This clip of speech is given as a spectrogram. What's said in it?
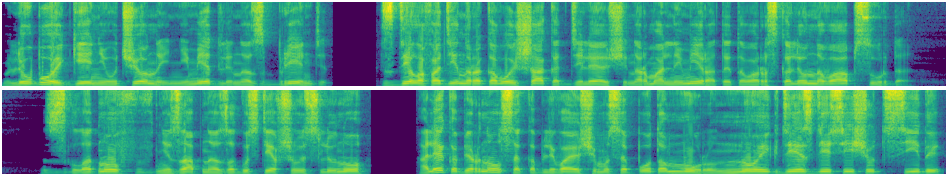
Любой гений ученый немедленно сбрендит, сделав один роковой шаг, отделяющий нормальный мир от этого раскаленного абсурда. Сглотнув внезапно загустевшую слюну, Олег обернулся к обливающемуся потом Муру. «Ну и где здесь ищут Сиды?»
